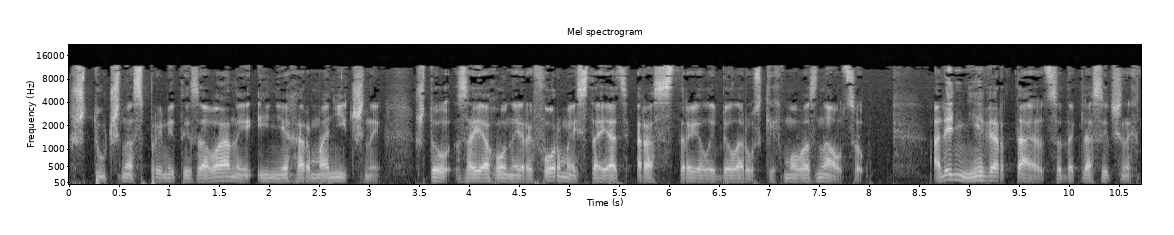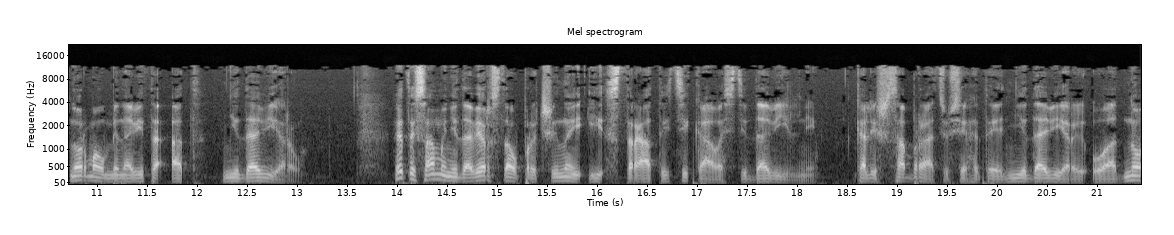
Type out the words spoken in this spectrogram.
штучна спрымітызаваны і негарманічны, што за ягонай рэформай стаяць расстрэлы беларускіх мовазнаўцаў. Але не вяртаюцца да класычных нормаў менавіта ад недаверу. Гэты самы недавер стаў прычынай і страты цікавасці да вільні. Калі ж сабраць усе гэтыя недаверы ў адно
